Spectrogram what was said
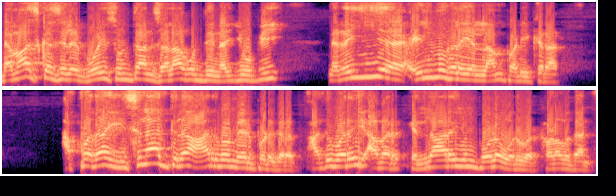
டமாஸ்கஸில் போய் சுல்தான் சலாஹுத்தீன் ஐயூபி நிறைய இல்முகளை எல்லாம் படிக்கிறார். அப்பதான் இஸ்லாத்துல ஆர்வம் ஏற்படுகிறது. அதுவரை அவர் எல்லாரையும் போல ஒருவர் அவ்வளவுதான்.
